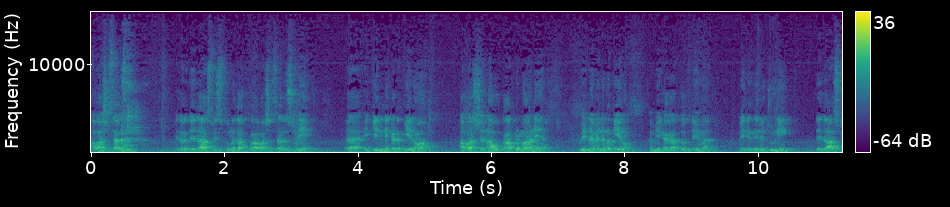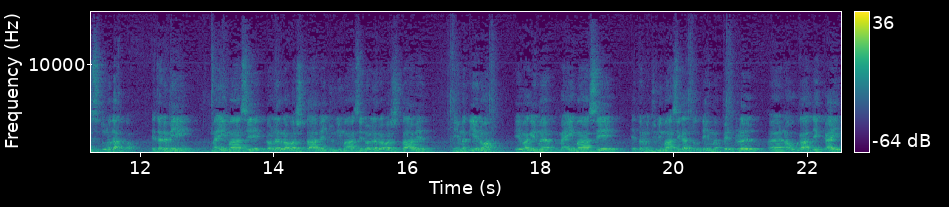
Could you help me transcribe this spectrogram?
අවශ්‍ය සැලසුම්. ඒතර 2023 දක්වා අවශ්‍ය සැලසුමේ එකින් එකට තියෙනවා අවශ්‍ය නෞකා ප්‍රමාණය වෙන වෙනම තියෙනවා. දැන් මේක ගත්තොත් එහෙම මේකේ තියෙන ජුනි 2023 දක්වා. එතකොට මේ මැයි මාසේ ඩොලර් අවශ්‍යතාවය, ජුනි මාසේ ඩොලර් අවශ්‍යතාවය මෙහෙම තියෙනවා. ඒ වගේම මැයි මාසේ එතරම් ජුලි මාසේ ගත්තොත් එහෙම පෙට්‍රල් නෞකා දෙකයි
